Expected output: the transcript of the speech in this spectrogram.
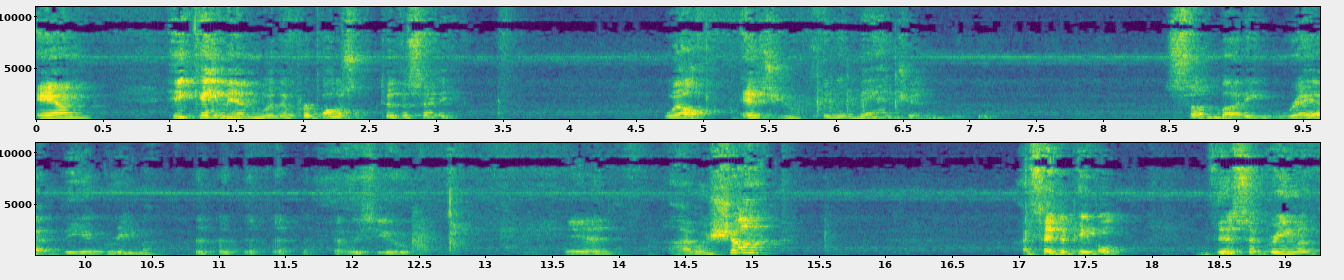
and he came in with a proposal to the city. Well, as you can imagine, somebody read the agreement. that was you, and I was shocked. I said to people, this agreement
